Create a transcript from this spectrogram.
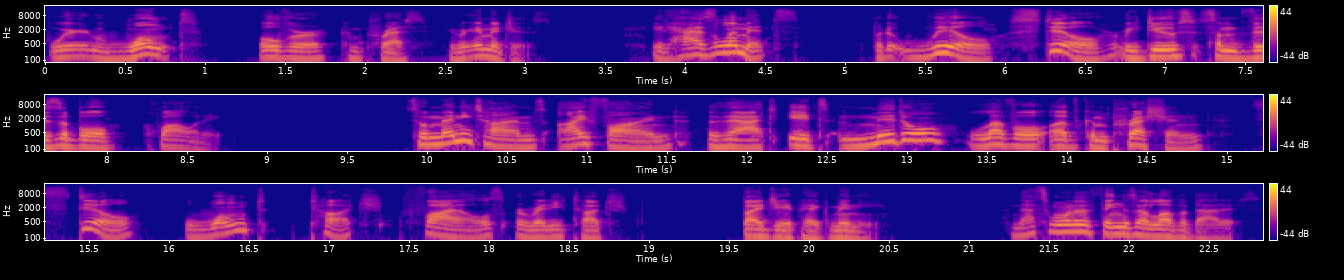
where it won't over compress your images. It has limits, but it will still reduce some visible quality. So many times I find that its middle level of compression still won't touch files already touched by JPEG Mini. And that's one of the things I love about it.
